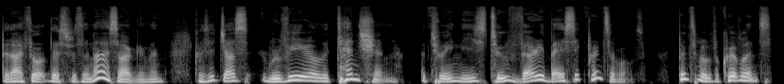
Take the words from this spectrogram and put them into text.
But I thought this was a nice argument because it does reveal the tension between these two very basic principles principle of equivalence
